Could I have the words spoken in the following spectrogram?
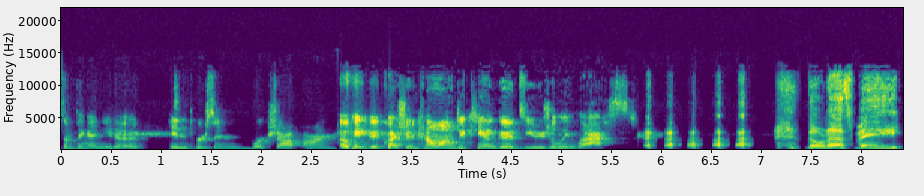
something i need a in-person workshop on. Okay, good question. How long do canned goods usually last? Don't ask me.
